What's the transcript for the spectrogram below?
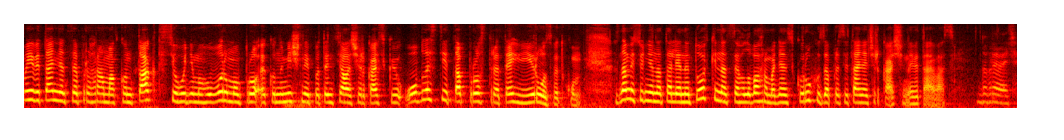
Мої вітання. Це програма Контакт. Сьогодні ми говоримо про економічний потенціал Черкаської області та про стратегію її розвитку. З нами сьогодні Наталія Нетовкіна, це голова громадянського руху за процвітання Черкащини. Вітаю вас. Добрий вечір.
